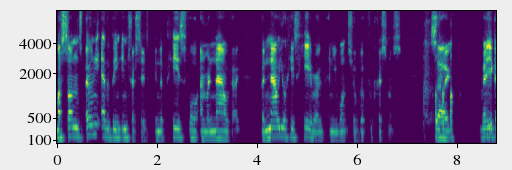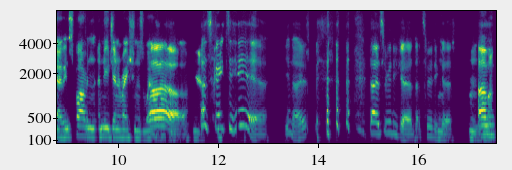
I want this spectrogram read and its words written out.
My son's only ever been interested in the PS4 and Ronaldo, but now you're his hero and he wants your book for Christmas. So there you go, inspiring a new generation as well. Wow, yeah. that's great to hear. You know, that's really good. That's really mm. good. Mm, um,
